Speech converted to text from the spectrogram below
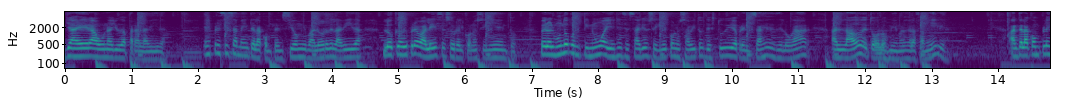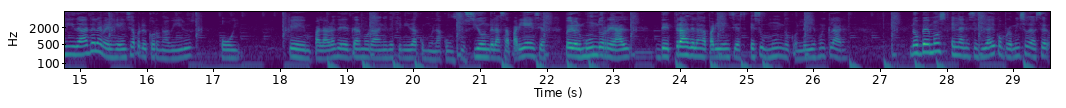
ya era una ayuda para la vida. Es precisamente la comprensión y valor de la vida lo que hoy prevalece sobre el conocimiento, pero el mundo continúa y es necesario seguir con los hábitos de estudio y aprendizaje desde el hogar, al lado de todos los miembros de la familia. Ante la complejidad de la emergencia por el coronavirus, hoy que en palabras de Edgar Morán es definida como la confusión de las apariencias, pero el mundo real detrás de las apariencias es un mundo con leyes muy claras, nos vemos en la necesidad y compromiso de hacer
